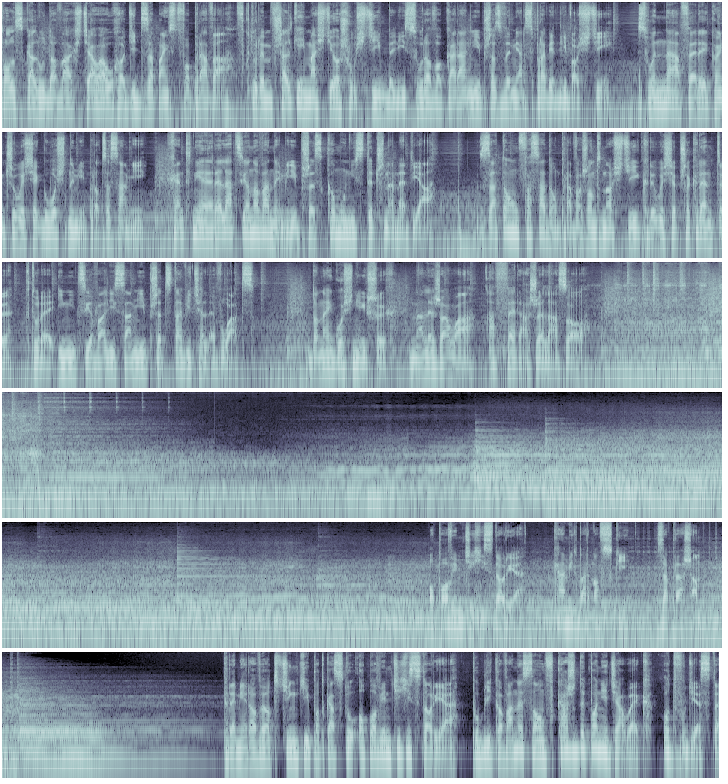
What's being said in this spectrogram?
Polska Ludowa chciała uchodzić za państwo prawa, w którym wszelkiej maści oszuści byli surowo karani przez wymiar sprawiedliwości. Słynne afery kończyły się głośnymi procesami, chętnie relacjonowanymi przez komunistyczne media. Za tą fasadą praworządności kryły się przekręty, które inicjowali sami przedstawiciele władz. Do najgłośniejszych należała afera żelazo. Opowiem Ci historię. Kamil Barnowski. Zapraszam. Premierowe odcinki podcastu Opowiem Ci historię publikowane są w każdy poniedziałek o 20.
